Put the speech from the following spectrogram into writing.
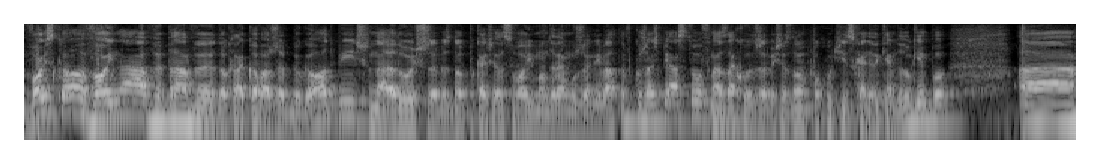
wojsko, wojna, wyprawy do Krakowa, żeby go odbić, na Ruś, żeby znowu pokazać Jarosławowi Mądremu, że nie warto wkurzać Piastów, na zachód, żeby się znowu pokłócić z Henrykiem II po, a,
